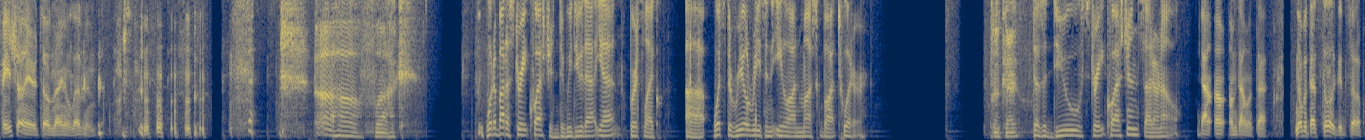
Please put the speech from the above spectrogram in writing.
facial hair till 9-11. Oh fuck. What about a straight question? Did we do that yet? Where it's like, uh, what's the real reason Elon Musk bought Twitter? Okay. Does it do straight questions? I don't know. Down, I- I'm down with that. No, but that's still a good setup.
